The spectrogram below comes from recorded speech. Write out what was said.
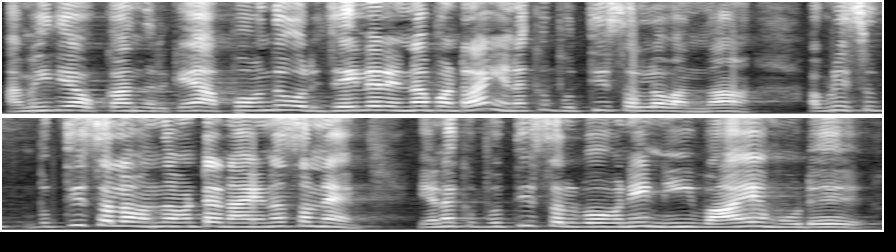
அமைதியாக உட்காந்துருக்கேன் அப்போ வந்து ஒரு ஜெயிலர் என்ன பண்ணுறான் எனக்கு புத்தி சொல்ல வந்தான். அப்படி சுத் புத்தி சொல்ல வந்தவன்ட்ட நான் என்ன சொன்னேன்? எனக்கு புத்தி சொல்பவனே நீ வாயை மூடு.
